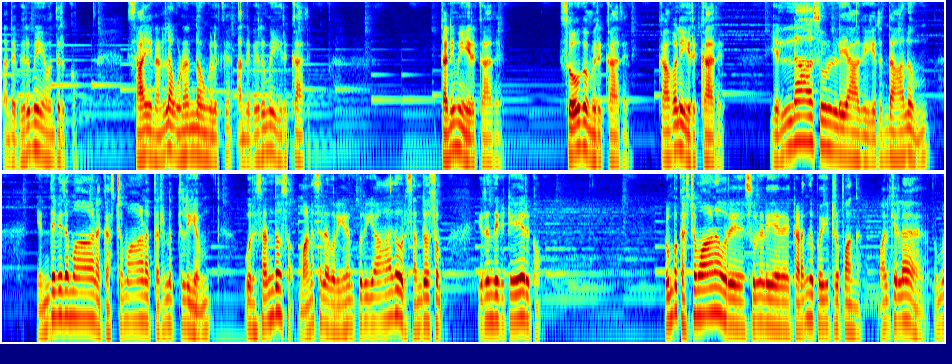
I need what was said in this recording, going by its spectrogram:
அந்த வெறுமையை வந்து இருக்கும் சாயை நல்லா உணர்ந்தவங்களுக்கு அந்த வெறுமை இருக்காது. தனிமை இருக்காது. சோகம் இருக்காது. கவலை இருக்காது. எல்லா சூழ்நிலையாக இருந்தாலும் எந்த விதமான கஷ்டமான தருணத்துலேயும் ஒரு சந்தோஷம். மனசில் ஒரு இனம் புரியாத ஒரு சந்தோஷம் இருந்துக்கிட்டே இருக்கும். ரொம்ப கஷ்டமான ஒரு சூழ்நிலையை கடந்து போய்கிட்டு இருப்பாங்க. வாழ்க்கையில் ரொம்ப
